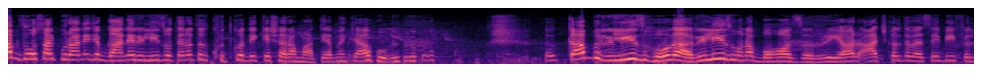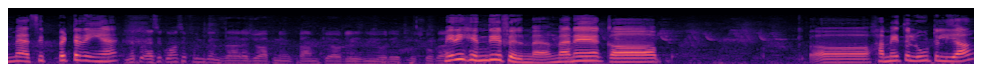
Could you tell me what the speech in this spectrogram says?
अब दो साल पुराने जब गाने रिलीज़ होते हैं ना तो खुद को देख के शर्म आती है अब मैं क्या बोलूँ? कब रिलीज़ होगा? रिलीज़ होना बहुत ज़रूरी है और आजकल तो वैसे भी फ़िल्में ऐसी पिट रही हैं। तो ऐसी कौन सी फ़िल्म का इंतज़ार है जो आपने काम किया और रिलीज़ नहीं हो रही? है कुछ होगा मेरी हिंदी फ़िल्म है। मैंने एक, हमें तो लूट लिया।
